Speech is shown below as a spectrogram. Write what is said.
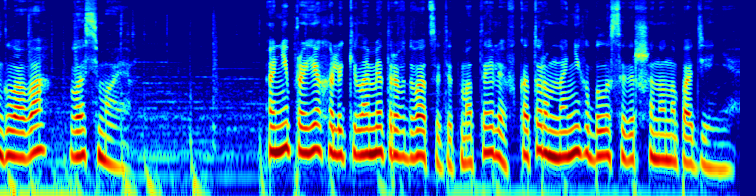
Глава восьмая. Они проехали километров двадцать от мотеля, в котором на них было совершено нападение.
